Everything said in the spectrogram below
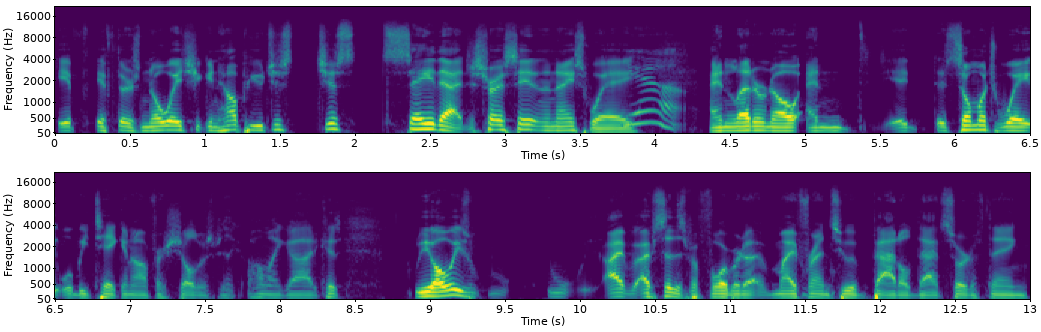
if if there's no way she can help you, just just say that. Just try to say it in a nice way, Yeah. and let her know. And it, so much weight will be taken off her shoulders. Be like, oh my god, because we always. I've I've said this before, but uh, my friends who have battled that sort of thing,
